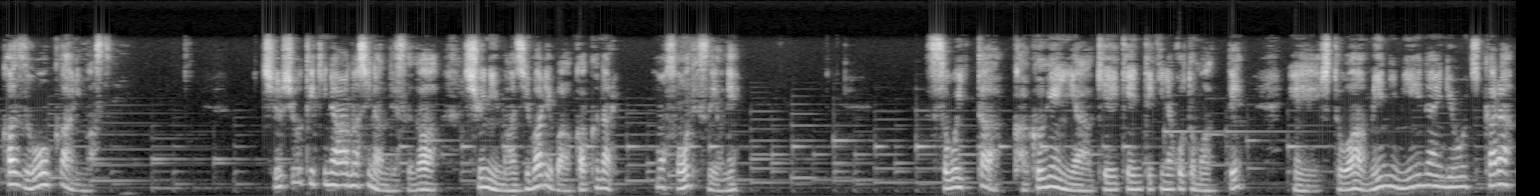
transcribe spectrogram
数多くあります。抽象的な話なんですが、種に交われば赤くなる。もそうですよね。そういった格言や経験的なこともあって、えー、人は目に見えない領域から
